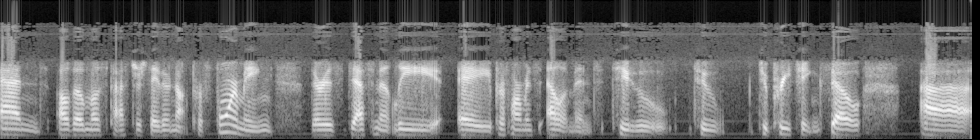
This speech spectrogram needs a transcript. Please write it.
and although most pastors say they're not performing, there is definitely a performance element to to to preaching. So uh,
